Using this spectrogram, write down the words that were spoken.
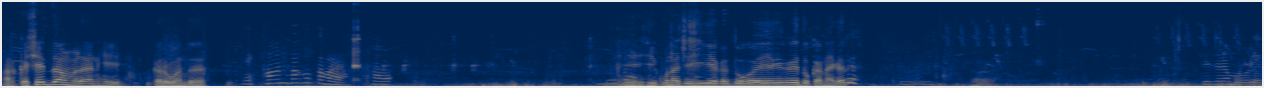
अरे कसे आहेत जांभळण हे करवंद? एक खाऊन बघू का बाळा? ही. ही कुणाची? ही एक दोघं वेगळे दुकान आहे का रे? ते जरा मोठे.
